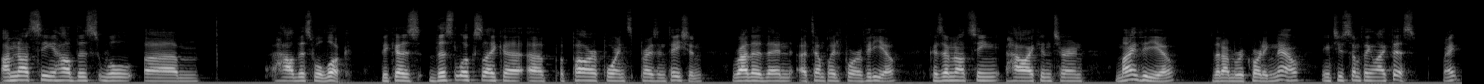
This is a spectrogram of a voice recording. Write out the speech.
I'm not seeing how this will. Um, how this will look because this looks like a, a, a PowerPoint presentation rather than a template for a video because I'm not seeing how I can turn my video that I'm recording now into something like this, right?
